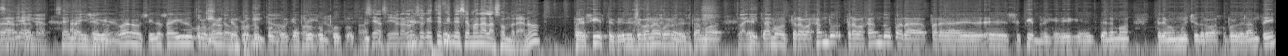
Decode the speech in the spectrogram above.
se haya ido, se haya ido Bueno, si no se ha ido, por lo menos que afloje un poco, que afloje un poco. O sea, señor Alonso, que este fin de semana la sombra, ¿no? Pues sí, este fin de semana, bueno, estamos estamos trabajando trabajando para, para septiembre, que, tenemos tenemos mucho trabajo por delante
